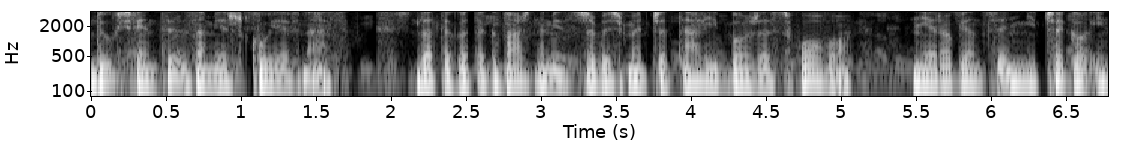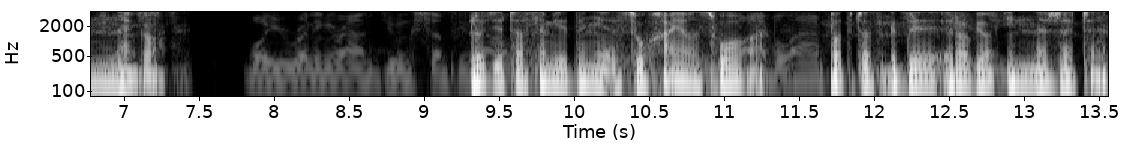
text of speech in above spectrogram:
Duch Święty zamieszkuje w nas. Dlatego tak ważnym jest, żebyśmy czytali Boże Słowo, nie robiąc niczego innego. Ludzie czasem jedynie słuchają słowa, podczas gdy robią inne rzeczy.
